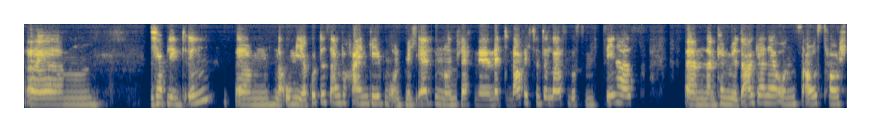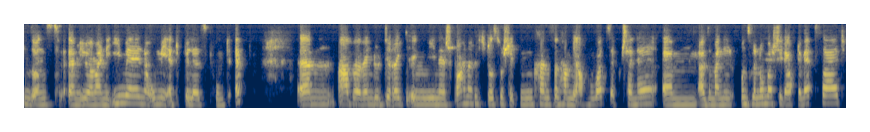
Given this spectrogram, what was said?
Ähm, ich habe LinkedIn, ähm, Naomi Agutis einfach eingeben und mich adden und vielleicht eine nette Nachricht hinterlassen, dass du mich gesehen hast. Ähm, dann können wir da gerne uns austauschen, sonst ähm, über meine E-Mail naomi.billes.app ähm, aber wenn du direkt irgendwie eine Sprachnachricht oder so schicken kannst, dann haben wir auch einen WhatsApp-Channel. Ähm, also meine, unsere Nummer steht auf der Website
